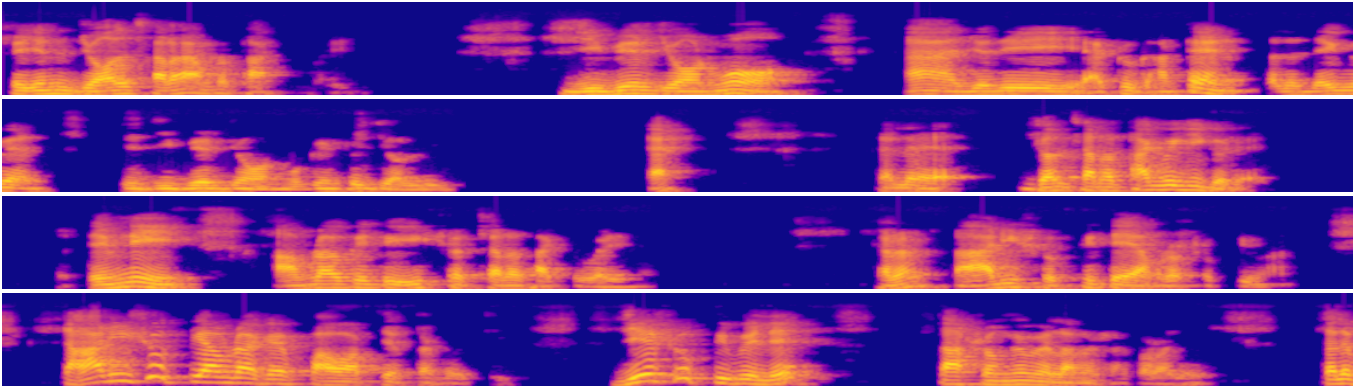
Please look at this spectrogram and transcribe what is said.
সেই জন্য জল ছাড়া আমরা থাকতে পারি জীবের জন্ম হ্যাঁ যদি একটু ঘাঁটেন, তাহলে দেখবেন যে জীবের জন্ম কিন্তু জল হ্যাঁ তাহলে জল ছাড়া থাকবে কি করে? তেমনি আমরাও কিন্তু ঈশ্বর ছাড়া থাকতে পারি না। কারণ তারই শক্তিতে আমরা শক্তিমান। তারই শক্তি আমরা পাওয়ার চেষ্টা করছি। যে শক্তি পেলে তার সঙ্গে মেলামেশা করা যাবে তাহলে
